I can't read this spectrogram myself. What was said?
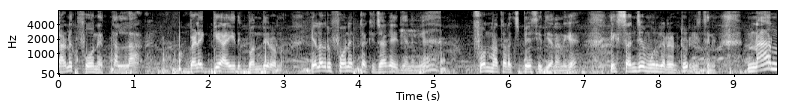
ಕಾರಣಕ್ಕೆ ಫೋನ್ ಎತ್ತಲ್ಲ. ಬೆಳಗ್ಗೆ ಐದಕ್ಕೆ ಬಂದಿರೋನು. ಎಲ್ಲಾದರೂ ಫೋನ್ ಎತ್ತಕ್ಕೆ ಜಾಗ ಇದೆಯಾ ನಿಮಗೆ? ಫೋನ್ ಮಾತಾಡೋಕ್ಕೆ ಸ್ಪೇಸ್ ಇದೆಯಾ ನನಗೆ? ಈಗ ಸಂಜೆ ಮೂರು ಗಂಟೆವರೆಗೆ ಇರ್ತೀನಿ. ನಾನು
